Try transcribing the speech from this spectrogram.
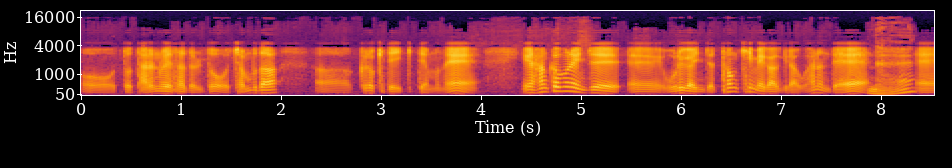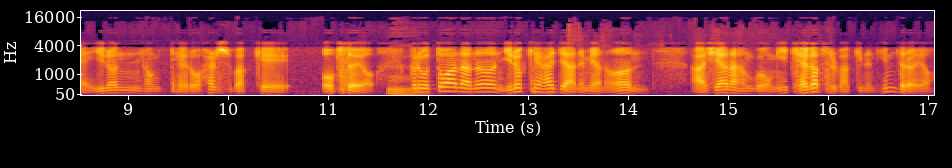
어, 또 다른 회사들도 전부 다 어, 그렇게 돼 있기 때문에 이게 한꺼번에 이제 에, 우리가 이제 턴키 매각이라고 하는데 네. 에, 이런 형태로 할 수밖에 없어요. 음. 그리고 또 하나는 이렇게 하지 않으면은 아시아나 항공이 제값을 받기는 힘들어요.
